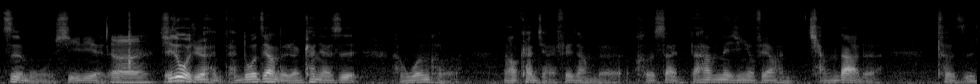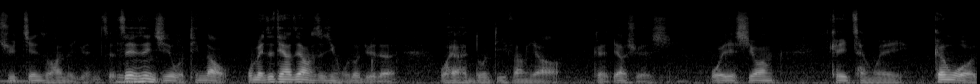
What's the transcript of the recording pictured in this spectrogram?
字母系列的，嗯，其实我觉得很很多这样的人看起来是很温和，然后看起来非常的和善，但他们内心有非常很强大的特质去坚守他们的原则。这件事情其实我听到，我每次听到这样的事情，我都觉得我还有很多地方要跟要学习。我也希望可以成为跟我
